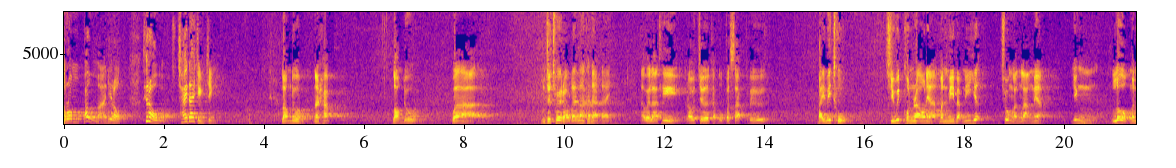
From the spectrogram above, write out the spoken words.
ตรงเป้าหมายที่เราที่เราใช้ได้จริง ๆ ลองดูนะครับ ลองดูว่ามันจะช่วยเราได้มากขนาดไหน เวลาที่เราเจอกับอุปสรรคหรือไปไม่ถูกชีวิตคนเราเนี่ยมันมีแบบนี้เยอะช่วงหลังๆเนี่ยยิ่งโลกมัน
